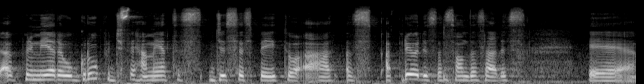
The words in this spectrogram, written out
a primeira, o grupo de ferramentas diz respeito à priorização das áreas é,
